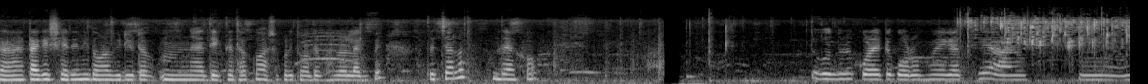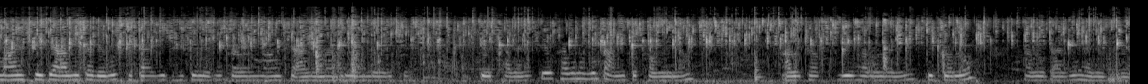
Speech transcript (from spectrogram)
রান্নাটাকে সেরে নিই, তোমরা ভিডিওটা দেখতে থাকো, আশা করি তোমাদের ভালো লাগবে। তো চলো, দেখো। বন্ধুরা, কড়াইটা গরম হয়ে গেছে আর মাংসে যে আলুটা দেবো সেটা আগে ভেজে নেব, কারণ মাংসে আলু না দিলে আমাদের বাড়িতে কেউ খাবে না। কেউ খাবে না বলতে আমি তো খাবোই না। আলুটা খুবই ভালো লাগে। তো চলো, আলুটা আগে ভেজে করে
